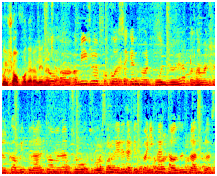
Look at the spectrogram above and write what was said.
कोई शॉप वगैरह लेना तो चाहे? अभी जो आपको फ़र्स्ट सेकंड थर्ड फोर्थ जो है आपका कमर्शियल का अभी फ़िलहाल तो हमारा जो सोर्सिंग रेट है that is twenty five thousand plus plus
